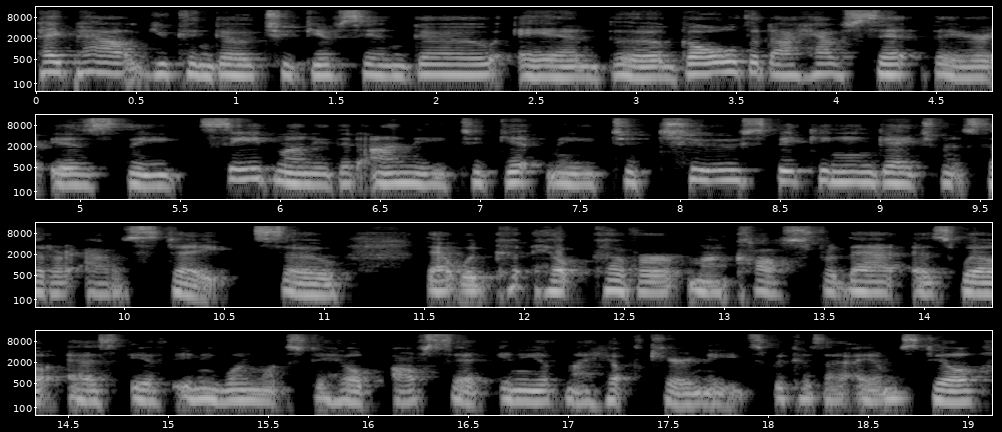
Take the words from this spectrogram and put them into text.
PayPal, you can go to Give Send Go. And the goal that I have set there is the seed money that I need to get me to two speaking engagements that are out of state. So that would help cover my costs for that, as well as if anyone wants to help offset any of my healthcare needs, because I am still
